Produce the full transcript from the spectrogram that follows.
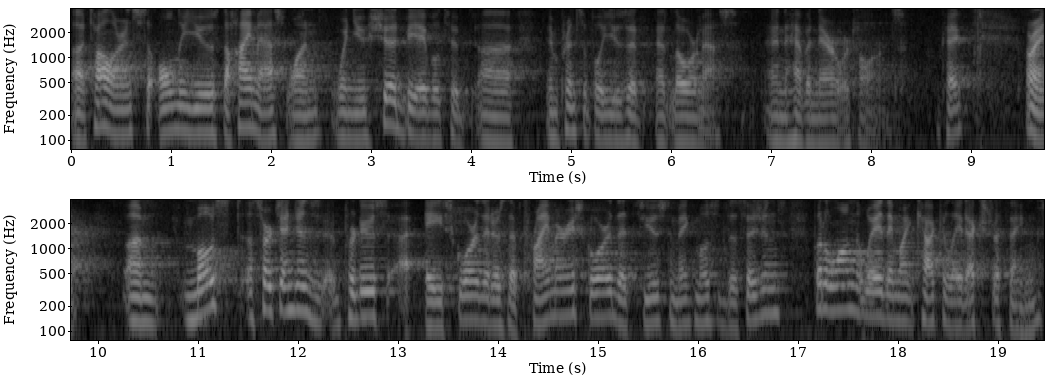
uh, tolerance to only use the high mass one when you should be able to, uh, in principle, use it at lower mass and have a narrower tolerance. Okay? All right. Um, most search engines produce a score that is the primary score that's used to make most decisions, but along the way they might calculate extra things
